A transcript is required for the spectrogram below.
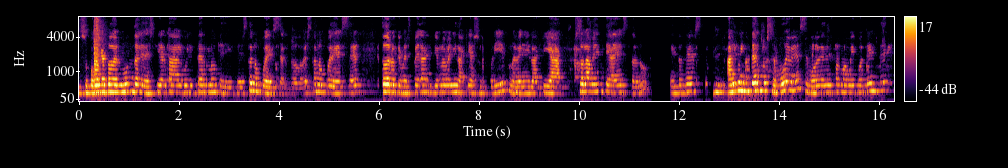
supongo que a todo el mundo le despierta algo interno que dice, esto no puede ser todo, esto no puede ser todo lo que me espera, yo no he venido aquí a sufrir, no he venido aquí a solamente a esto, ¿no? Entonces, algo interno se mueve, se mueve de forma muy potente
